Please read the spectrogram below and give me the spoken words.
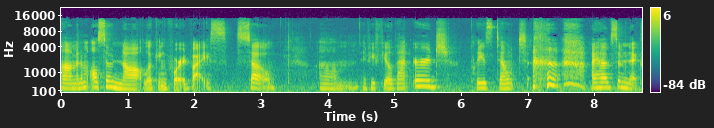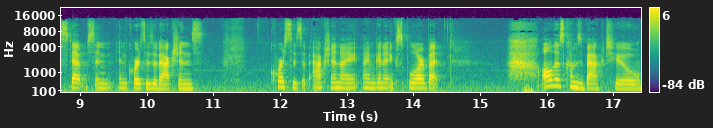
Um, and I'm also not looking for advice. So, um, if you feel that urge, please don't. I have some next steps and, and courses of actions, courses of action I, I'm going to explore, but all this comes back to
